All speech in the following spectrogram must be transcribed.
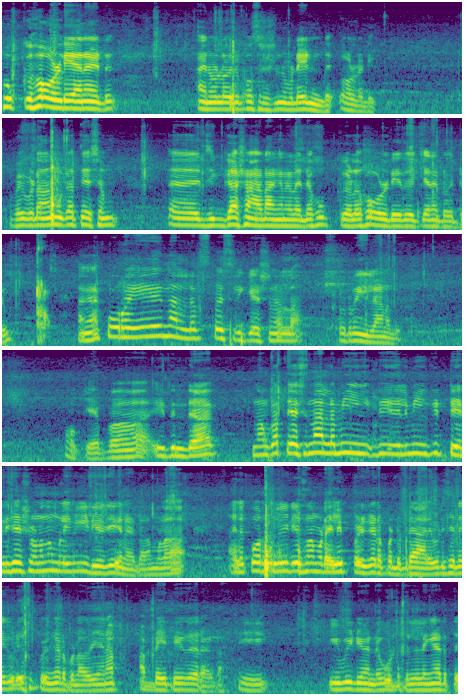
ഹുക്ക് ഹോൾഡ് ചെയ്യാനായിട്ട് അതിനുള്ള ഒരു പൊസിഷൻ ഇവിടെ ഉണ്ട് ഓൾറെഡി അപ്പോൾ ഇവിടെ നമുക്ക് അത്യാവശ്യം ജിഗ ഷാഡ് അങ്ങനെയുള്ള ഹുക്കുകൾ ഹോൾഡ് ചെയ്ത് വെക്കാനായിട്ട് പറ്റും. അങ്ങനെ കുറേ നല്ല സ്പെസിഫിക്കേഷനുള്ള ഒരു റീലാണത് ഓക്കെ അപ്പോൾ ഇതിന്റെ നമുക്ക് അത്യാവശ്യം നല്ല മീൻ രീതിയിൽ മീൻ കിട്ടിയതിന് ശേഷമാണ് നമ്മൾ ഈ വീഡിയോ ചെയ്യാനായിട്ട് നമ്മൾ അതിൽ കുറച്ച് വീഡിയോസ് നമ്മുടെ കയ്യിൽ ഇപ്പോഴും കിടപ്പുണ്ട്. ബ്രാല പിടിച്ചതിന്റെ വീഡിയോസ് ഇപ്പോഴും കിടപ്പുണ്ട്. അത് ഞാൻ അപ്ഡേറ്റ് ചെയ്ത് തരാം കേട്ടോ. ഈ ഈ വീഡിയോന്റെ കൂട്ടത്തിൽ അല്ലെങ്കിൽ അടുത്ത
